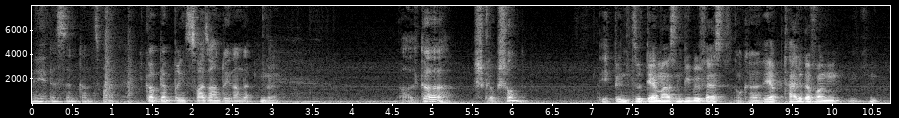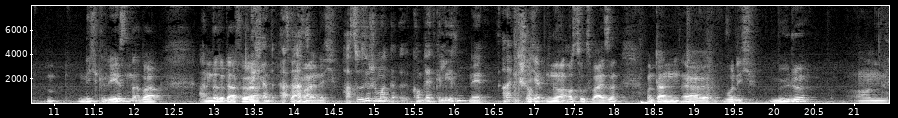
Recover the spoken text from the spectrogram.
Nee, das sind dann zwei. Ich glaube, dann bringst zwei Sachen durcheinander. Nee. Alter, ich glaube schon. Ich bin so dermaßen bibelfest. Okay. Ich habe Teile davon nicht gelesen, aber andere dafür hab, zweimal nicht. Hast du sie schon mal komplett gelesen? Nee. Ah, ich schon. Ich habe nur auszugsweise. Und dann äh, wurde ich müde. Und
